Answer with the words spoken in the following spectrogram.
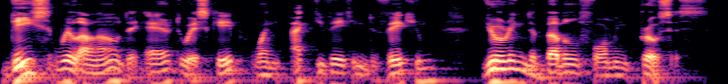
These will allow the air to escape when activating the vacuum during the bubble forming process.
